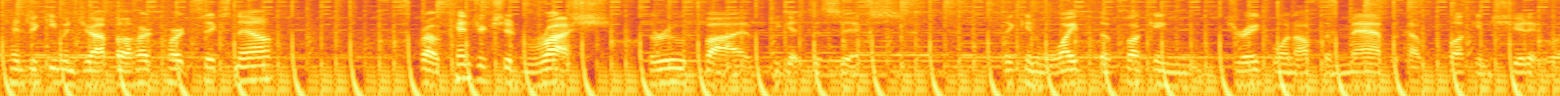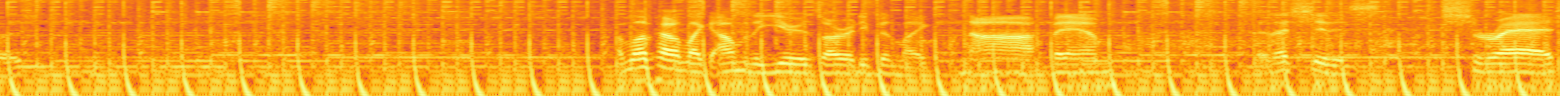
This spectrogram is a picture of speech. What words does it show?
Kendrick even drop a hard part six now? Bro, Kendrick should rush through five to get to six. They can wipe the fucking Drake one off the map with how fucking shit it was. Love how like album of the year has already been like, nah, fam. And that shit is trash.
